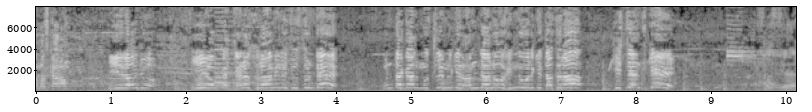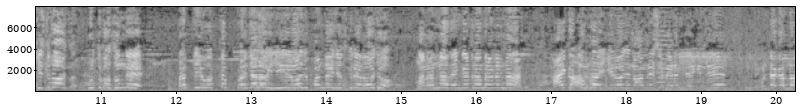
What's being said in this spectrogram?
నమస్కారం. ఈ రోజు ఈ యొక్క జన సునామీని చూస్తుంటే గుంటకల్ ముస్లింలకి రంజాను హిందువులకి దసరా క్రిస్టియన్స్కి క్రిస్మస్ గుర్తుకొస్తుంది. ప్రతి ఒక్క ప్రజలు ఈ రోజు పండుగ చేసుకునే రోజు మన అన్న వెంకటరామరెడ్డి అన్న నాయకత్వంలో ఈ రోజు నామినేషన్ వేయడం జరిగింది. గుంటకల్లో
